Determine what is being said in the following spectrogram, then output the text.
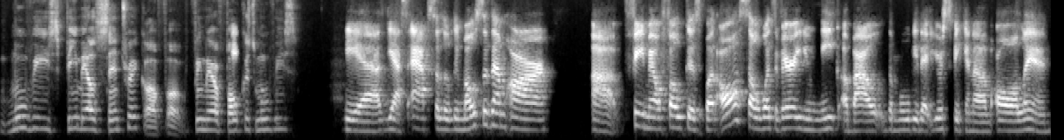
movies female centric or, or female focused movies? Yeah. Yes. Absolutely. Most of them are uh, female focused, but also what's very unique about the movie that you're speaking of, All In,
